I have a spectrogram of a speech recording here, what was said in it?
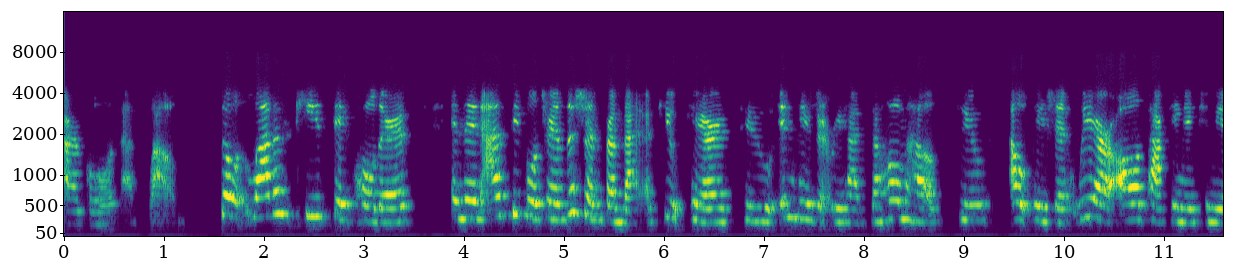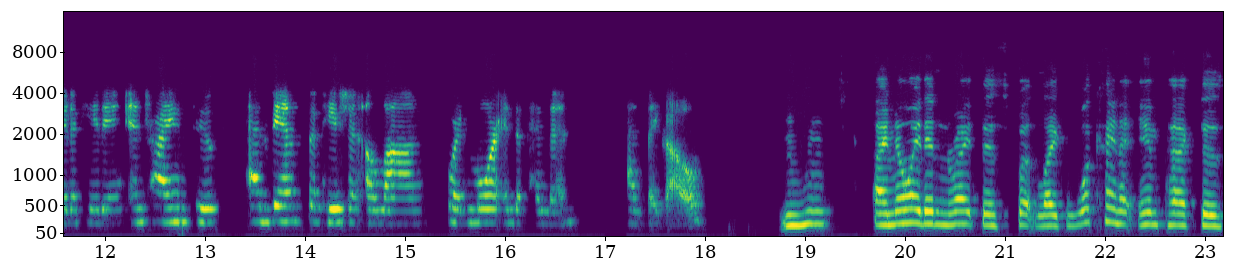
our goals as well. So a lot of key stakeholders. And then as people transition from that acute care to inpatient rehab to home health to outpatient, we are all talking and communicating and trying to advance the patient along toward more independence as they go. Mm-hmm. I know I didn't write this, but like, what kind of impact does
